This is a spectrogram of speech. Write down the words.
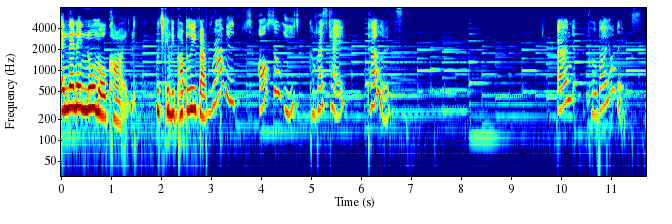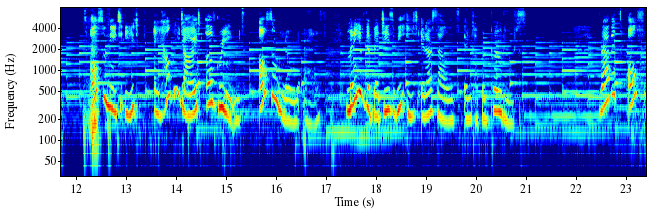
and then a normal kind, which can be popularly found. Rabbits also eat compressed hay, pellets, and probiotics. Also need to eat a healthy diet of greens, also known as many of the veggies we eat in our salads and covered produce. Rabbits also,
